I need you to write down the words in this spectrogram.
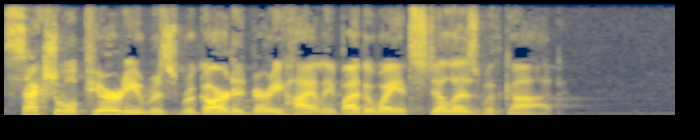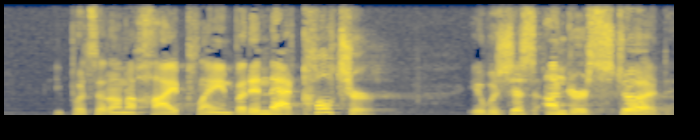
sexual purity was regarded very highly. By the way, it still is with God. He puts it on a high plane. But in that culture, it was just understood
